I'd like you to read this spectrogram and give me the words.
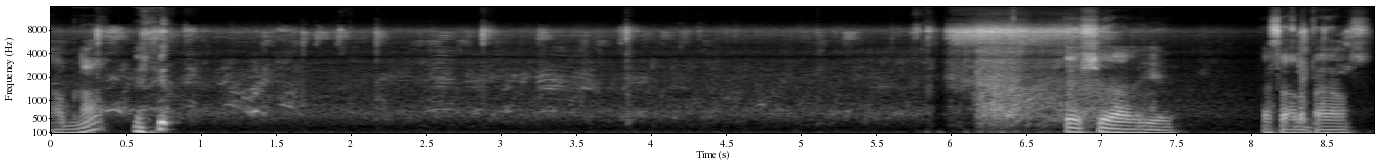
I'm not. that shit out of here. That's out of bounds.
